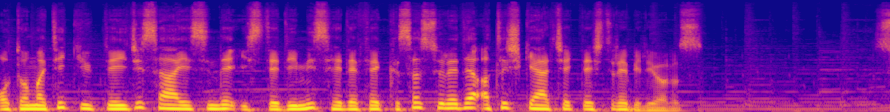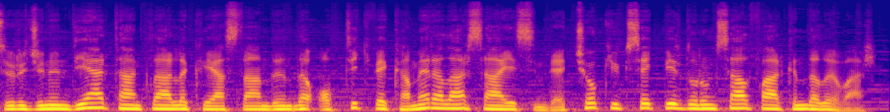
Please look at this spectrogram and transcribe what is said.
Otomatik yükleyici sayesinde istediğimiz hedefe kısa sürede atış gerçekleştirebiliyoruz. Sürücünün diğer tanklarla kıyaslandığında optik ve kameralar sayesinde çok yüksek bir durumsal farkındalığı var.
